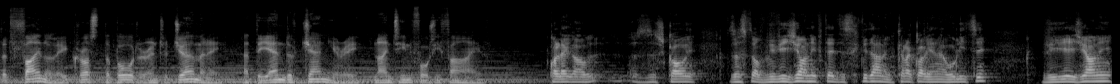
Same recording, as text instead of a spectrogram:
that finally crossed the border into Germany at the end of January 1945. Kolega ze szkoły został wywieziony wtedy, schwytany w Krakowie na ulicy, wywieziony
